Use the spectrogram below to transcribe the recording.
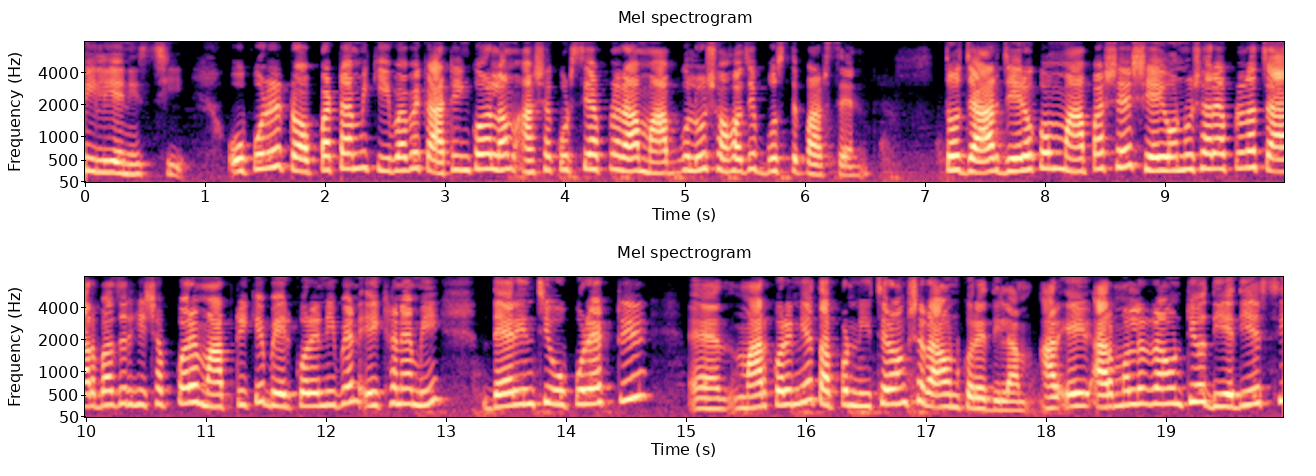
মিলিয়ে নিচ্ছি। ওপরের টপারটা আমি কীভাবে কাটিং করলাম আশা করছি আপনারা মাপগুলো সহজে বুঝতে পারছেন। তো যার যেরকম মাপ আসে, সেই অনুসারে আপনারা চার বাজের হিসাব করে মাপটিকে বের করে নেবেন। এইখানে আমি দেড় ইঞ্চি উপরে একটি মার করে নিয়ে তারপর নিচের অংশে রাউন্ড করে দিলাম। আর এই আরমলের রাউন্ডটিও দিয়ে দিয়েছি।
